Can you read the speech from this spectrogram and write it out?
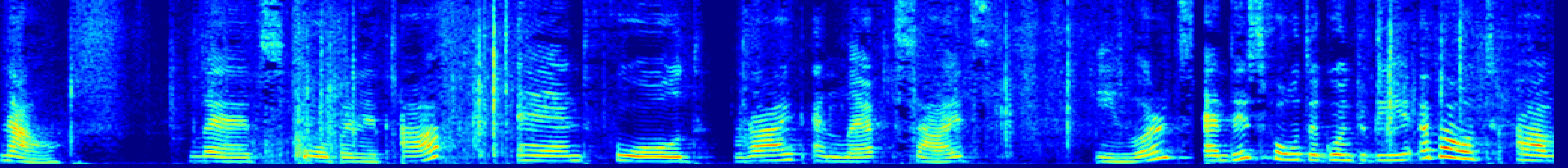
Now, let's open it up and fold right and left sides inwards. And these folds are going to be about um,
